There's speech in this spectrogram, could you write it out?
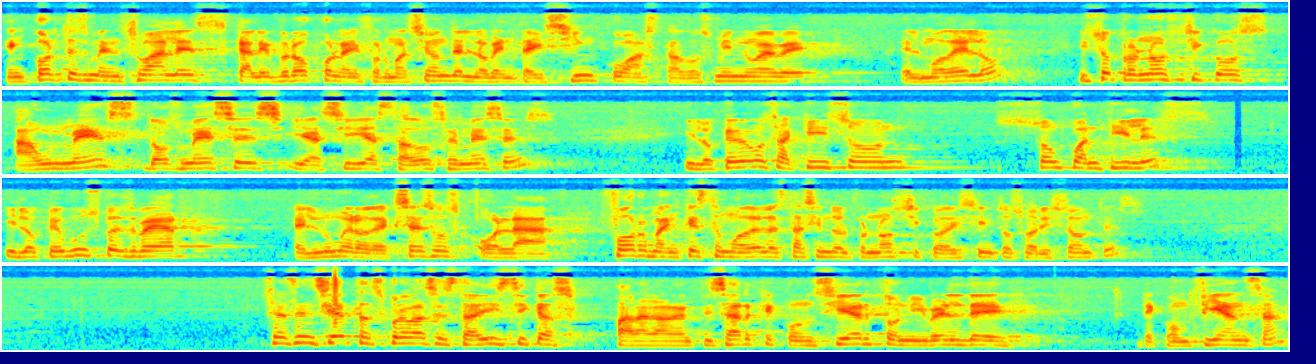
En cortes mensuales calibró con la información del 95 hasta 2009 el modelo. Hizo pronósticos a un mes, dos meses y así hasta 12 meses. Y lo que vemos aquí son, cuantiles, y lo que busco es ver el número de excesos o la forma en que este modelo está haciendo el pronóstico de distintos horizontes. Se hacen ciertas pruebas estadísticas para garantizar que con cierto nivel de, confianza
